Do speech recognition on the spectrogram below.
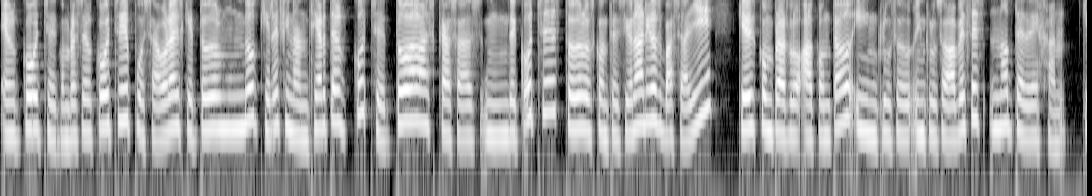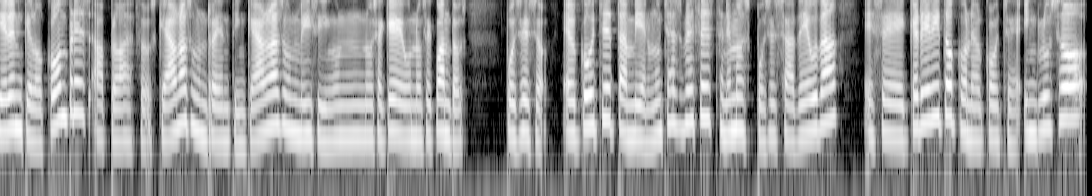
El coche, compras el coche, pues ahora es que todo el mundo quiere financiarte el coche. Todas las casas mm, de coches, todos los concesionarios, vas allí, quieres comprarlo a contado e incluso, incluso a veces no te dejan quieren que lo compres a plazos, que hagas un renting, que hagas un leasing, un no sé qué, un no sé cuántos. Pues eso, el coche también. Muchas veces tenemos pues esa deuda, ese crédito con el coche, incluso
